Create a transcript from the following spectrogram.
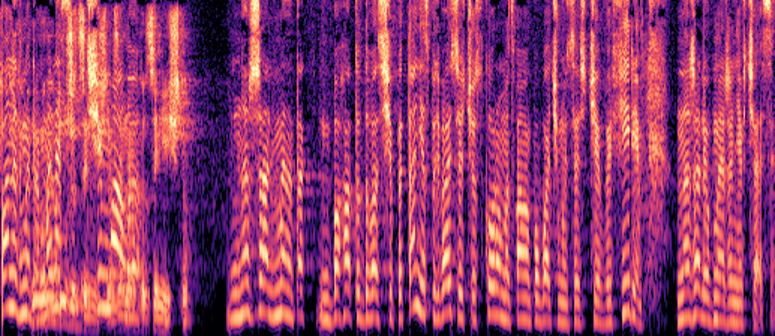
Пане Дмитре, Ну, мене дуже цинічна, чимало занадто цинічно. На жаль, в мене так багато до вас ще питань. Я сподіваюся, що скоро ми з вами побачимося ще в ефірі. На жаль, обмеження в часі.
